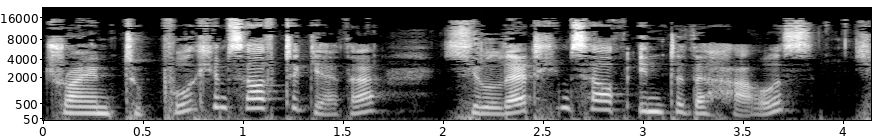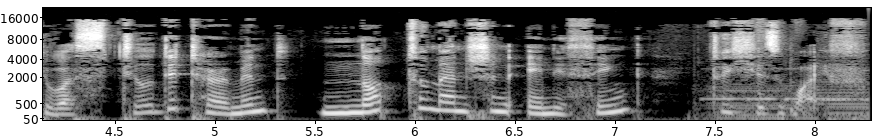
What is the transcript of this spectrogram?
Trying to pull himself together, he let himself into the house. He was still determined not to mention anything to his wife.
